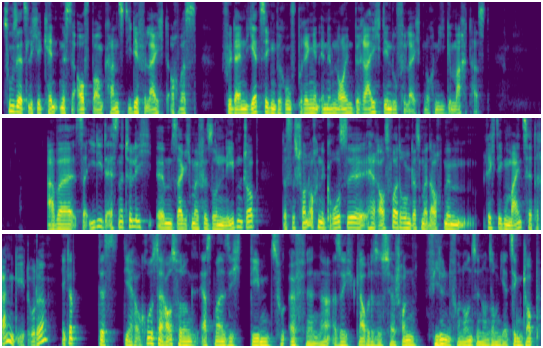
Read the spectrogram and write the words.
zusätzliche Kenntnisse aufbauen kannst, die dir vielleicht auch was für deinen jetzigen Beruf bringen in einem neuen Bereich, den du vielleicht noch nie gemacht hast. Aber Saidi, da ist natürlich, ähm, sage ich mal, für so einen Nebenjob, das ist schon auch eine große Herausforderung, dass man da auch mit dem richtigen Mindset rangeht, oder? Ich glaube, dass die große Herausforderung ist erstmal, sich dem zu öffnen. Ne? Also ich glaube, dass es ja schon vielen von uns in unserem jetzigen Job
